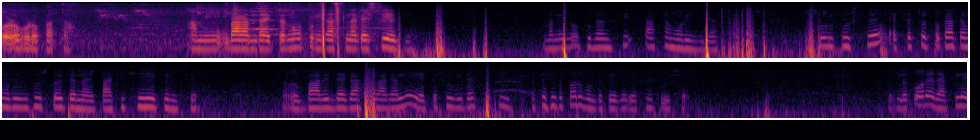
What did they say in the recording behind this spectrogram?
বড় বড় পাতা। আমি বারান্দায় একটা নতুন গাছ লাগাইছি, এই যে। মানে নতুন আনছি, কাঁচামরিচ গাছ। ফুল ফুটছে, একটা ছোট্ট কাঁচামরিচ ফুটছে, ওইটা নাই, পাখি খেয়ে ফেলছে। বাড়িতে গাছ লাগালে একটা সুবিধা আছে কি? আচ্ছা সেটা পরে বলতেছে, এই জায়গায় ফুল ফুটছে। এগুলো করে রাখলে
